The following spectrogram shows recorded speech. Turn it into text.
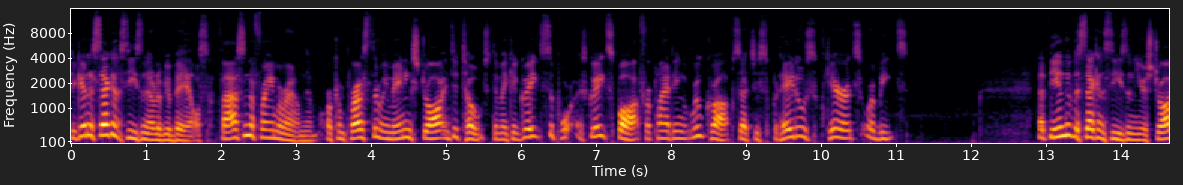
To get a second season out of your bales, fasten a frame around them or compress the remaining straw into totes to make a great, support, a great spot for planting root crops such as potatoes, carrots, or beets. At the end of the second season, your straw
